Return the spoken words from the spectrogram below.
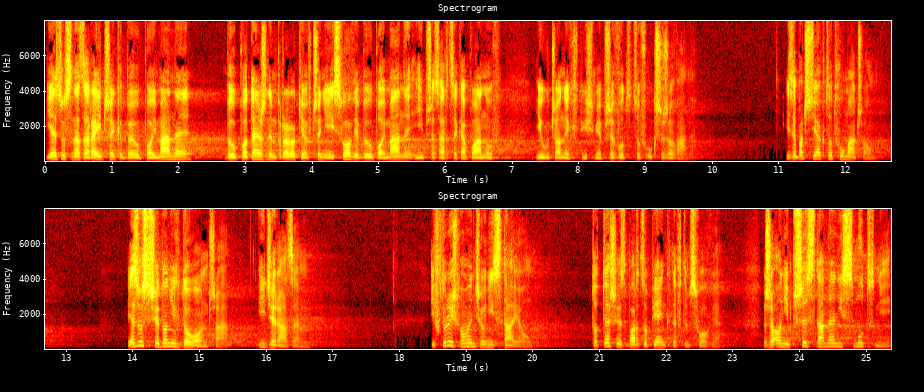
Jezus Nazarejczyk był pojmany, był potężnym prorokiem w czynie i słowie, był pojmany i przez arcykapłanów i uczonych w piśmie przywódców ukrzyżowany. I zobaczcie, jak to tłumaczą. Jezus się do nich dołącza, idzie razem. I w którymś momencie oni stają. To też jest bardzo piękne w tym słowie, że oni przystanęli smutni.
